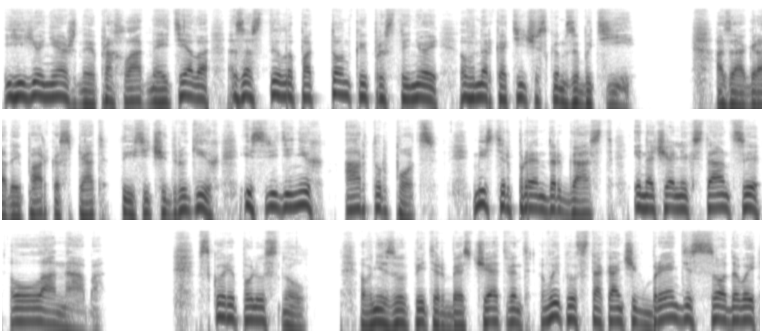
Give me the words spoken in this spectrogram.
ее нежное прохладное тело застыло под тонкой простыней в наркотическом забытии. А за оградой парка спят тысячи других, и среди них Артур Потц, мистер Прендергаст и начальник станции Ланаба. Вскоре Поль уснул. Внизу Питер Бесчетвинд выпил стаканчик бренди с содовой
